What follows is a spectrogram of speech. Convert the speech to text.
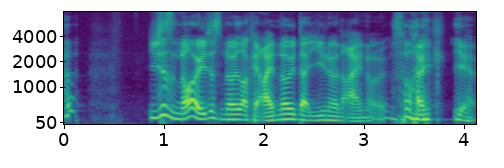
you just know. You just know. Okay, I know that you know that I know. So like, yeah.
